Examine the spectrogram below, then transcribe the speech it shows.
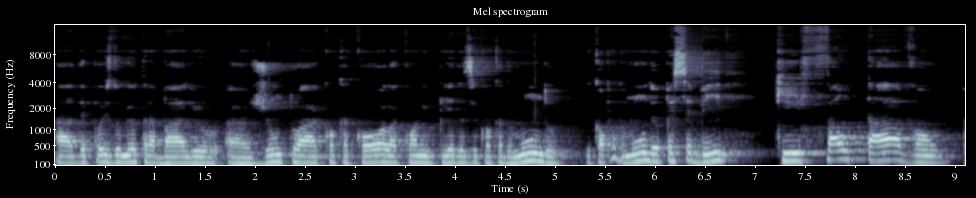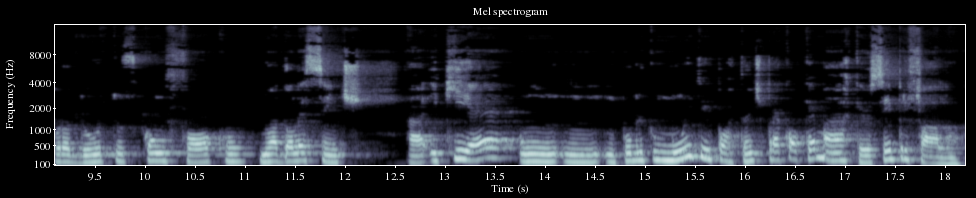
ah, depois do meu trabalho ah, junto à Coca-Cola, com Olimpíadas e Copa do Mundo, e Copa do Mundo, eu percebi que faltavam produtos com foco no adolescente. Ah, e que é um, um, um público muito importante para qualquer marca. Eu sempre falo,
